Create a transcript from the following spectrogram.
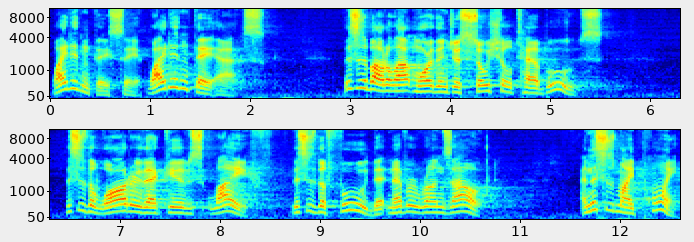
Why didn't they say it? Why didn't they ask? This is about a lot more than just social taboos. This is the water that gives life. This is the food that never runs out. And this is my point.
